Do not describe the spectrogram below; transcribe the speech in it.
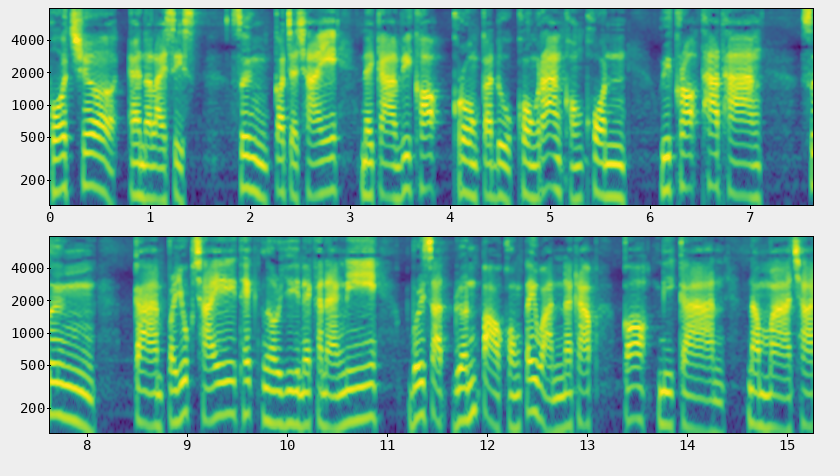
posture analysis ซึ่งก็จะใช้ในการวิเคราะห์โครงกระดูกโครงร่างของคน วิเคราะห์ท่าทาง ซึ่งการประยุกต์ใช้เทคโนโลยีในแขนงนี้ บริษัทเรือนเป่าของไต้หวันนะครับ ก็มีการนำมาใช้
